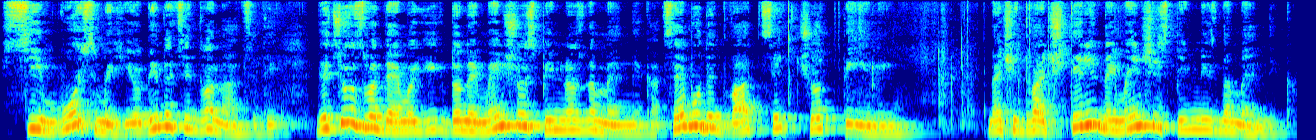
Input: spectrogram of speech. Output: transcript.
7 восьмих і 11 дванадцятих. Для цього зведемо їх до найменшого спільного знаменника. Це буде 24. Значить, 24 найменший спільний знаменник.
